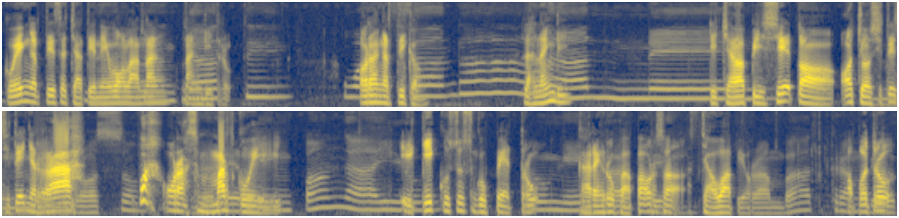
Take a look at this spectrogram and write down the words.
Kowe ngerti sejatine wong lanang nang ndi, Truk? Ora ngerti kok. Lah nang ndi? Dijawab bisik to, aja sithik-sithik nyerah. Wah, ora smart kowe. Iki khusus nggo Petruk. Gareng ro bapak ora usah jawab yo. Apa, Truk?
